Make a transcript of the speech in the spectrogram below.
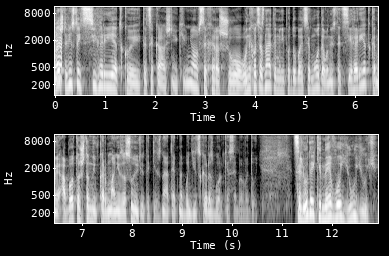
Бачите, він стоїть з сигареткою, ТЦКшник, і в нього все хорошо. У них оце, знаєте, мені подобається мода, вони стоять з сигаретками, або то штани в кармані засунуть і такі, знаєте, як на бандитській розборці себе ведуть. Це люди, які не воюють.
